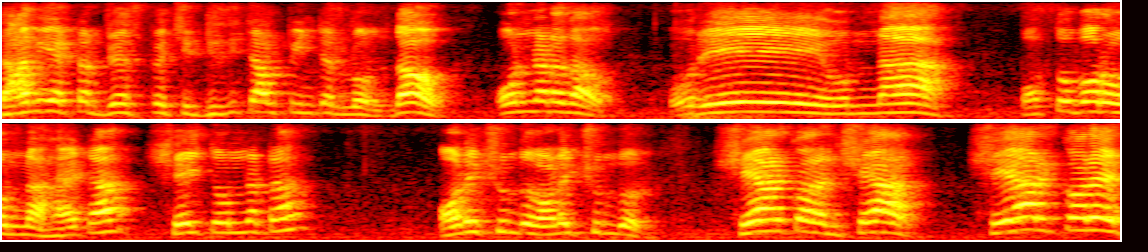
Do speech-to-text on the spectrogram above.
দামি একটা ড্রেস পেয়েছি ডিজিটাল প্রিন্টের লোন দাও অন্যটা দাও। ওরে ওন্না কত বড় ওন্না হ্যাঁ এটা? সেই তো অন্যটা অনেক সুন্দর অনেক সুন্দর। শেয়ার করেন, শেয়ার শেয়ার করেন।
